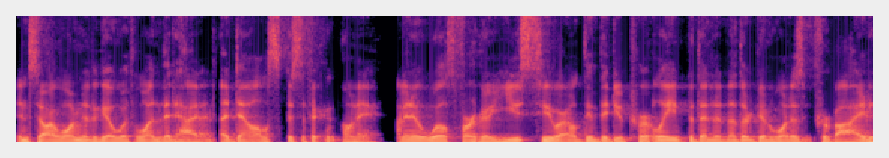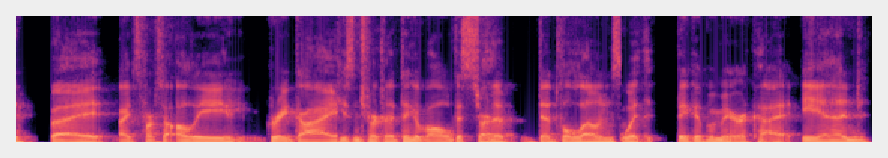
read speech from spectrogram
And so I wanted to go with one that had a dental specific component. I know Wells Fargo used to, I don't think they do currently, but then another good one is Provide. But I talked to Ali, great guy. He's in charge, I think, of all the startup dental loans with Bank of America. And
